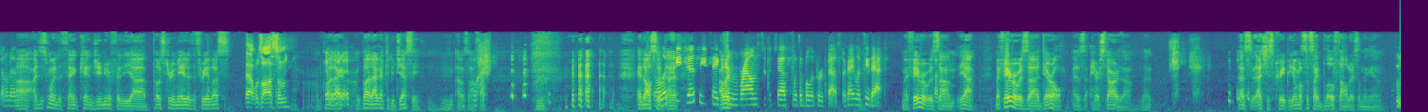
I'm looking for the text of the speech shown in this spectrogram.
Gentlemen. Uh, I just wanted to thank Ken Jr. for the uh, poster he made of the three of us. that was awesome. I'm glad I, I'm glad I got to be Jesse. That was awesome. and also, so let's uh, see Jesse take like- some rounds to the chest with a bulletproof vest. Okay, let's see that. my favorite was um yeah, my favorite was uh, Daryl as Herr Starr though. That, that's that's just creepy. He almost looks like Blofeld or something. You know,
